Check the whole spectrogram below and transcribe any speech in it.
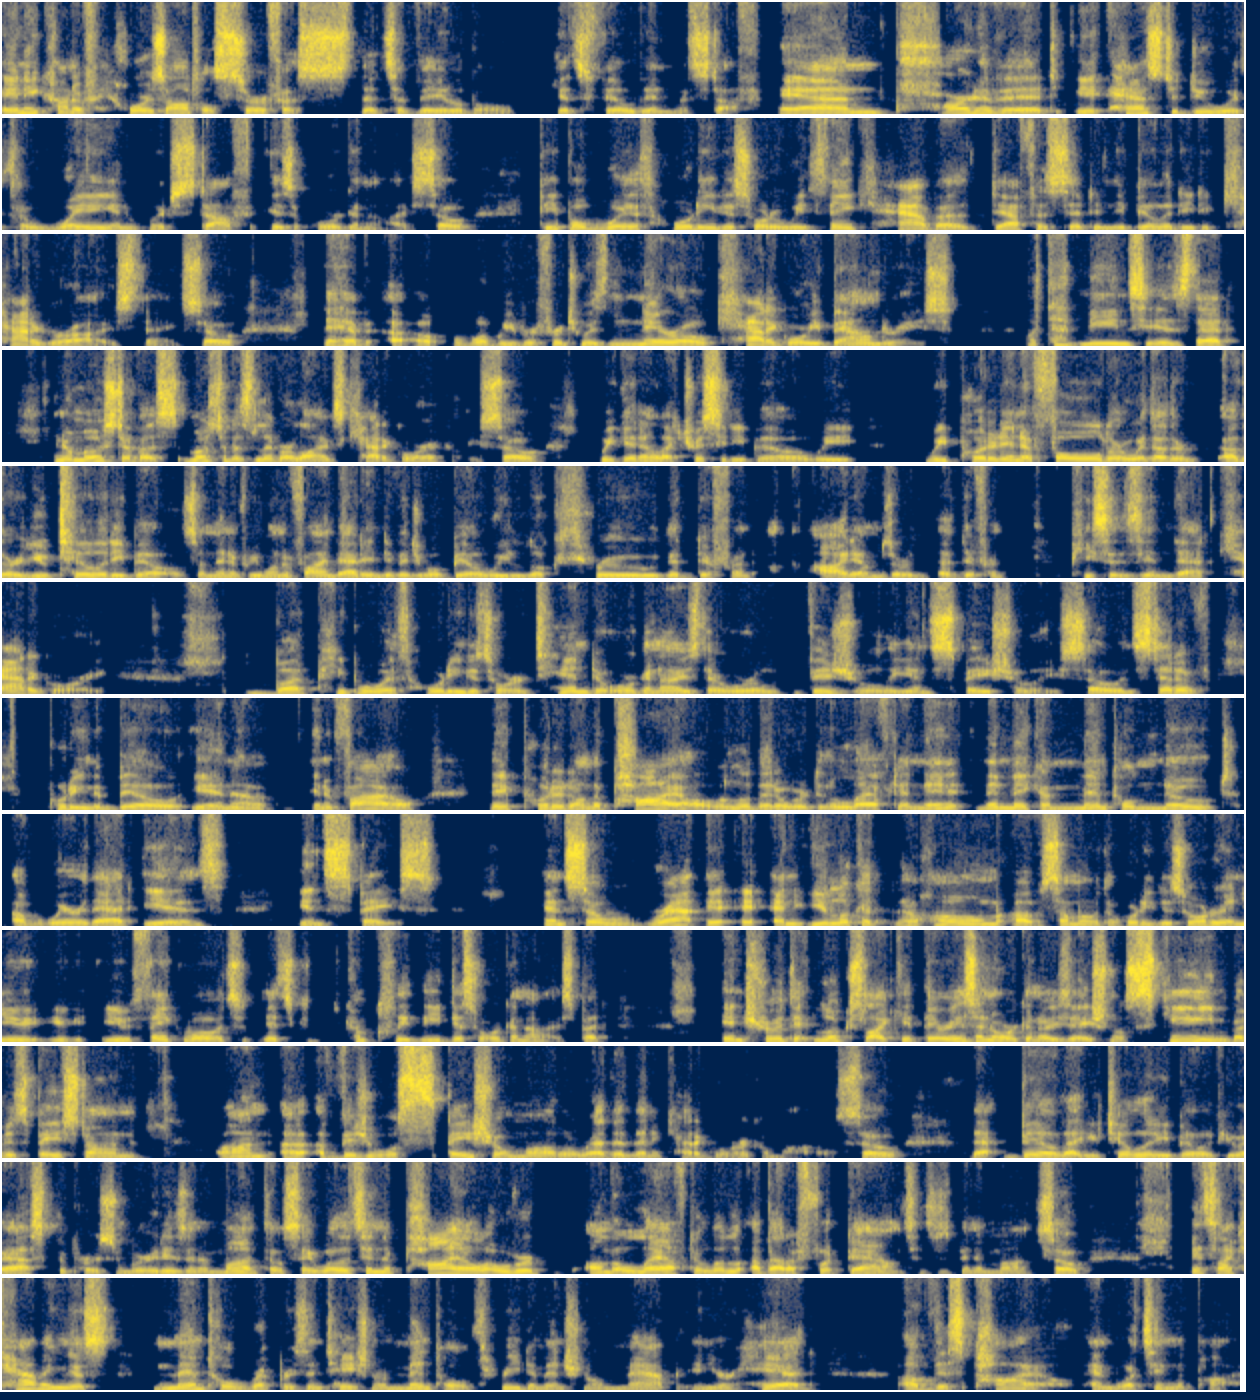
any kind of horizontal surface that's available gets filled in with stuff. And part of it, it has to do with the way in which stuff is organized. So people with hoarding disorder, we think, have a deficit in the ability to categorize things. So they have what we refer to as narrow category boundaries. What that means is that you know most of us most of us live our lives categorically. So we get an electricity bill we we put it in a folder with other other utility bills. And then if we want to find that individual bill we look through the different items or the different pieces in that category. But people with hoarding disorder tend to organize their world visually and spatially. So instead of putting the bill in a in a file they put it on the pile a little bit over to the left and then then make a mental note of where that is in space. And so and you look at the home of someone with a hoarding disorder and you you you think well it's it's completely disorganized. But in truth it looks like it there is an organizational scheme but it's based on on a, a visual spatial model rather than a categorical model. So that bill, that utility bill, if you ask the person where it is in a month, they'll say, well, it's in the pile over on the left, a little about a foot down since it's been a month. So it's like having this mental representation or mental three dimensional map in your head of this pile and what's in the pile.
